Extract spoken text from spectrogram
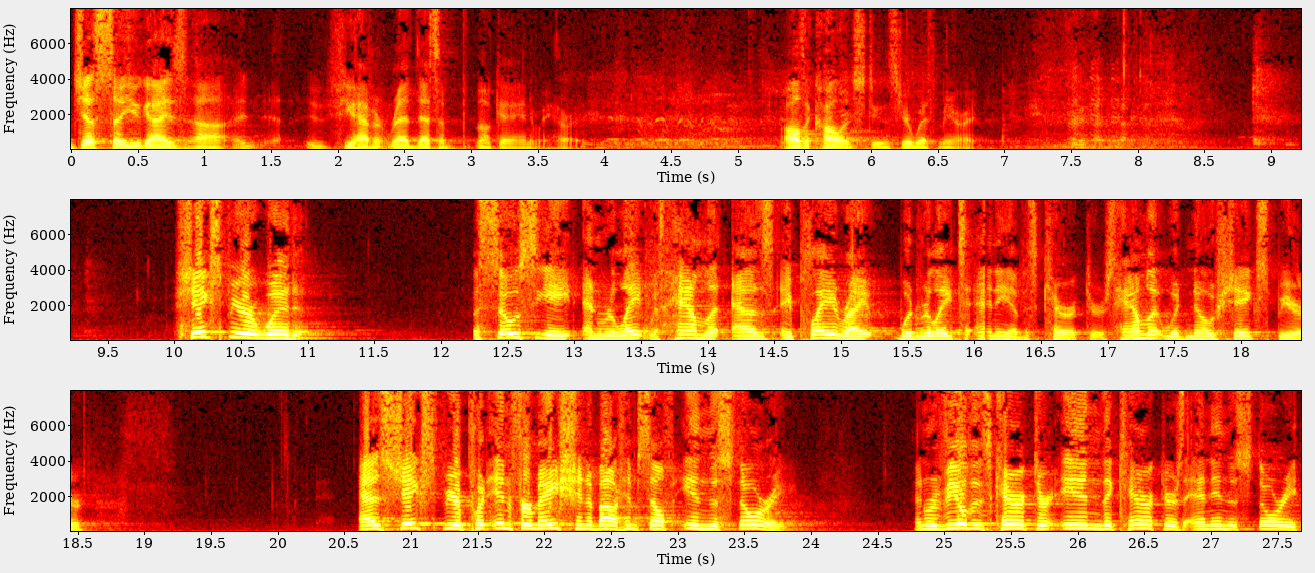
Just so you guys, uh, if you haven't read, that's a. Okay, anyway, all right. All the college students, you're with me, all right. Shakespeare would associate and relate with Hamlet as a playwright would relate to any of his characters. Hamlet would know Shakespeare as Shakespeare put information about himself in the story and revealed his character in the characters and in the story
